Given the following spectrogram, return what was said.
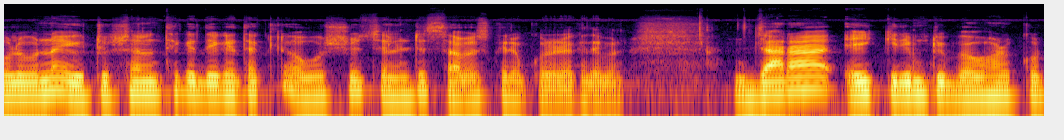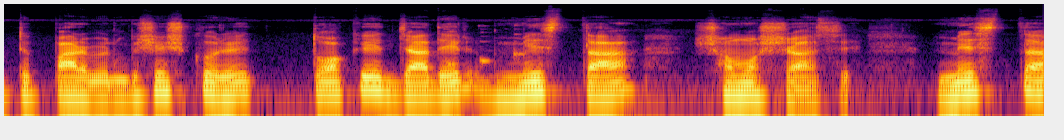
বলবেন না ইউটিউব চ্যানেল থেকে দেখে থাকলে অবশ্যই চ্যানেলটি সাবস্ক্রাইব করে রেখে দেবেন। যারা এই ক্রিমটি ব্যবহার করতে পারবেন, বিশেষ করে ত্বকে যাদের মেস্তা সমস্যা আছে, মেস্তা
